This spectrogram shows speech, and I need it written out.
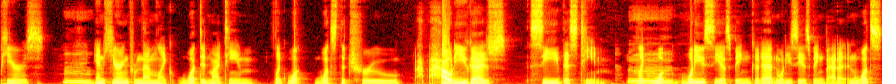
peers mm. and hearing from them like what did my team like what what's the true how do you guys see this team mm. like what hmm. what do you see us being good at and what do you see us being bad at and what's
